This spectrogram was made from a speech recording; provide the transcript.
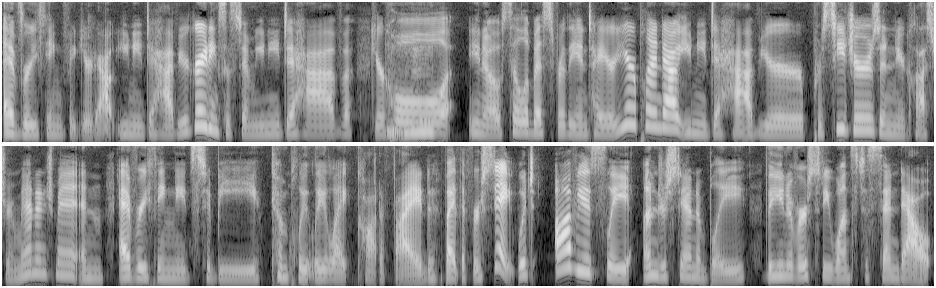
everything figured out. You need to have your grading system. You need to have your mm-hmm. whole, you know, syllabus for the entire year planned out. You need to have your procedures and your classroom management, and everything needs to be completely like codified by the first day, which obviously, understandably, the university wants to send out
